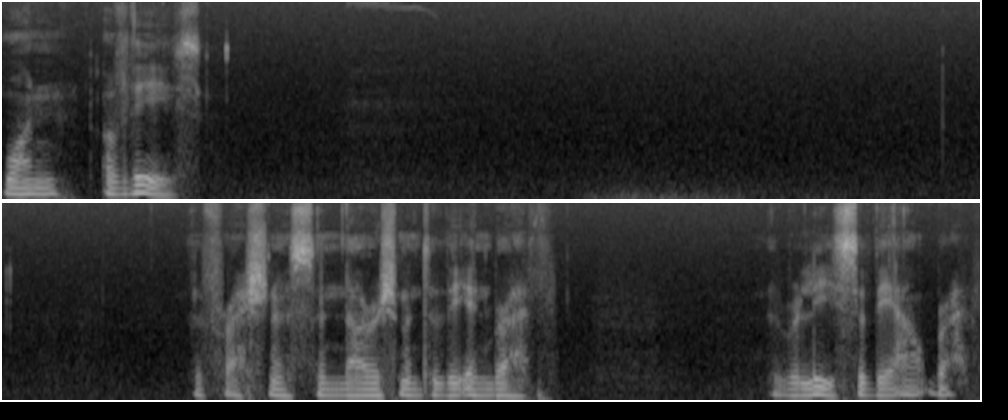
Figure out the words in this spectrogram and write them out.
one of these. The freshness and nourishment of the in breath, the release of the out breath.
